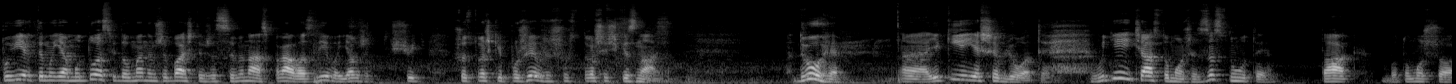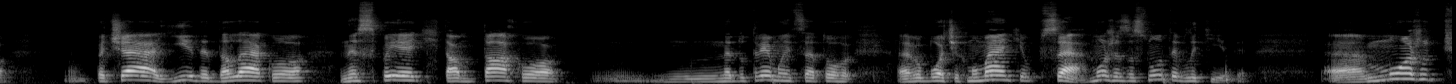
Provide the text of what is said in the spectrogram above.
повірте моєму досвіду, в мене вже, бачите, вже сивина справа зліва, я вже чуть щось трошки пожив, вже щось трошечки знаю. Друге, е, які є ще вльоти? Водій часто може заснути, так, бо тому що пече, їде далеко, не спить, там тахо, не дотримується того е, робочих моментів, все, може заснути, влетіти. Е, можуть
